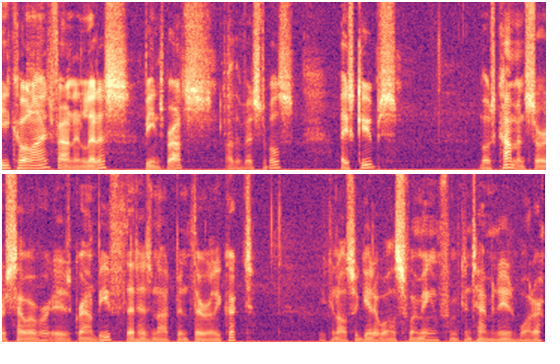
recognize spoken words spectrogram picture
E. coli is found in lettuce, bean sprouts, other vegetables, ice cubes. Most common source, however, is ground beef that has not been thoroughly cooked. You can also get it while swimming from contaminated water.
